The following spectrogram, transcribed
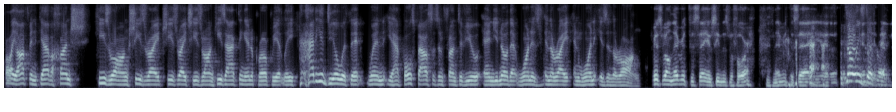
probably often you have a hunch he's wrong she's right she's right she's wrong he's acting inappropriately. How do you deal with it when you have both spouses in front of you and you know that one is in the right and one is in the wrong? First of all, never to say I've seen this before. never to say uh, it's always different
